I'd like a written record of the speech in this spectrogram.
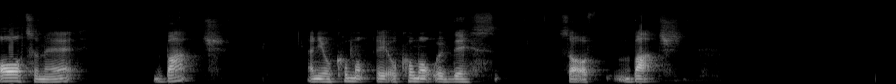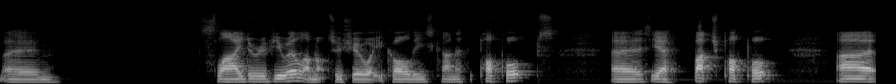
automate batch and you'll come up it'll come up with this sort of batch um, slider if you will. I'm not too sure what you call these kind of pop-ups. Uh, yeah batch pop-up. Uh,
